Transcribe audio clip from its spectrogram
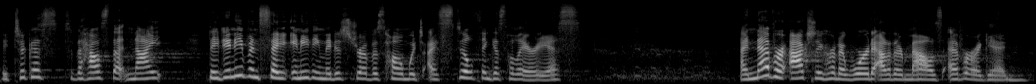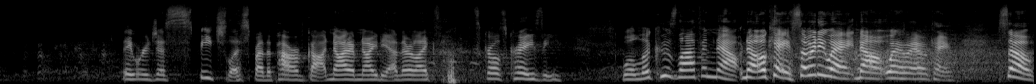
They took us to the house that night. They didn't even say anything, they just drove us home, which I still think is hilarious. I never actually heard a word out of their mouths ever again. They were just speechless by the power of God. No, I have no idea. They're like, this girl's crazy. Well, look who's laughing now. No, okay, so anyway, no, wait, wait, okay. So,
